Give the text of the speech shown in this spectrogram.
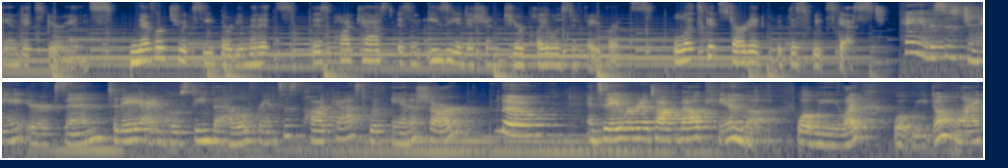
and experience. Never to exceed 30 minutes, this podcast is an easy addition to your playlist of favorites. Let's get started with this week's guest. Hey, this is Janae Erickson. Today I'm hosting the Hello Frances podcast with Ana Sharp. Hello. And today we're going to talk about Canva what we like, what we don't like,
